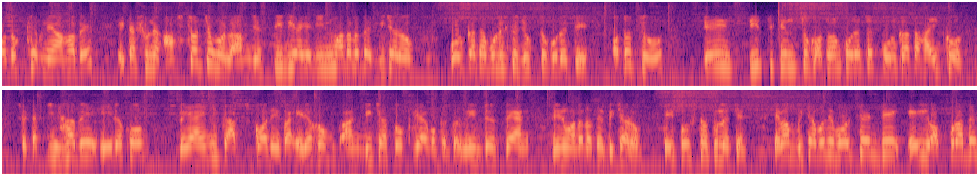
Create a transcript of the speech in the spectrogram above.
পদক্ষেপ নেওয়া হবে। এটা শুনে আশ্চর্য হলাম যে সিবিআই এর নিম্ন আদালতের বিচারক কলকাতা পুলিশকে যুক্ত করেছে। অথচ যেই সিট কিন্তু গঠন করেছে কলকাতা হাইকোর্ট, সেটা কীভাবে এরকম বেআইনি কাজ করে বা এরকম বিচার প্রক্রিয়া নির্দেশ দেন নিম্ন আদালতের বিচারক। এই প্রশ্ন তুলেছেন। এবং বিচারপতি বলছেন যে এই অপরাধের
